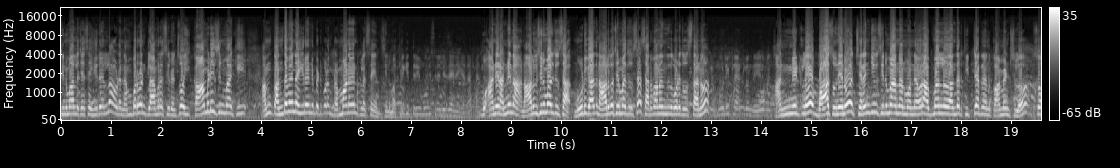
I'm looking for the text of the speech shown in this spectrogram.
సినిమాల్లో చేసే హీరోయిన్లో ఆవిడ number one glamorous heroine. So ఈ కామెడీ సినిమాకి అంత అందమైన హీరోయిన్ పెట్టుకోవడం బ్రహ్మాండమైన ప్లస్ అయింది సినిమాకి. నేను అన్ని నాలుగు సినిమాలు చూసా. మూడు కాదు నాలుగో సినిమా చూసా. సర్వానంద్ కూడా చూస్తాను. అన్నిట్లో బాసు నేను చిరంజీవి సినిమా అన్నాను మొన్న ఎవరో అభిమానులు అందరు తిట్టారు నన్ను కామెంట్స్లో సో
